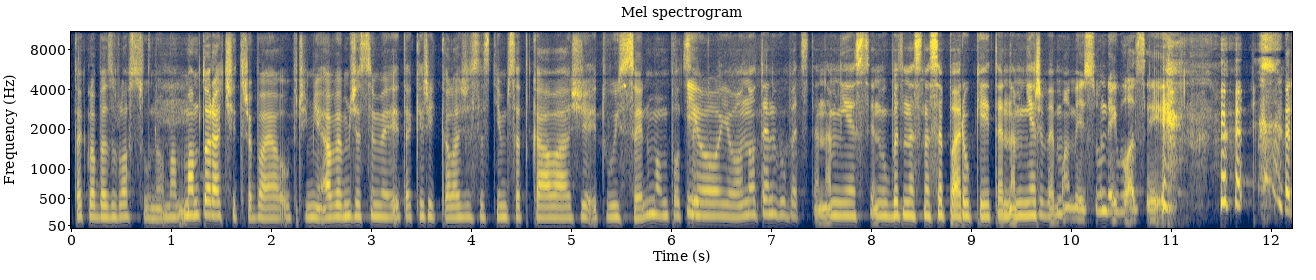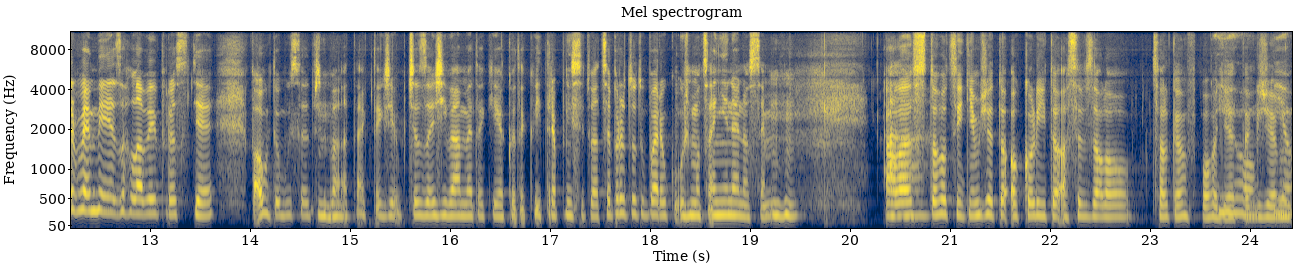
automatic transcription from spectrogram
takhle bez vlasů. No. Mám, mám to radši třeba já upřímně a vím, že jsi mi i taky říkala, že se s tím setkáváš, že i tvůj syn, mám pocit. Jo, jo, no ten vůbec, ten na mě syn vůbec nesnese paruky, ten na mě řve, mami, sundej vlasy. Rve mi je z hlavy prostě v autobuse třeba mm-hmm. a tak, takže občas zažíváme taky jako takový trapný situace, proto tu paruku už moc ani nenosím. Mm-hmm. Ale a... z toho cítím, že to okolí to asi vzalo celkem v pohodě, jo, takže jo.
